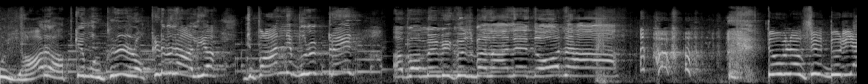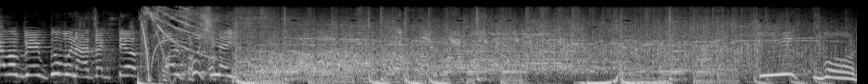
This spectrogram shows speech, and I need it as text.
ओ यार आपके मुल्क ने रॉकेट बना लिया जापान ने बुलेट ट्रेन। अब हमें भी कुछ बनाने दो ना। तुम लोग सिर्फ़ दुनिया को बेवकूफ़ बना सकते हो और कुछ नहीं। बार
